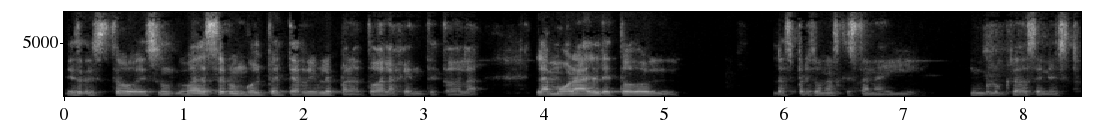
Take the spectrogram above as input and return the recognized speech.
Esto es un, va a ser un golpe terrible para toda la gente, toda la, la moral de todas las personas que están ahí involucradas en esto.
